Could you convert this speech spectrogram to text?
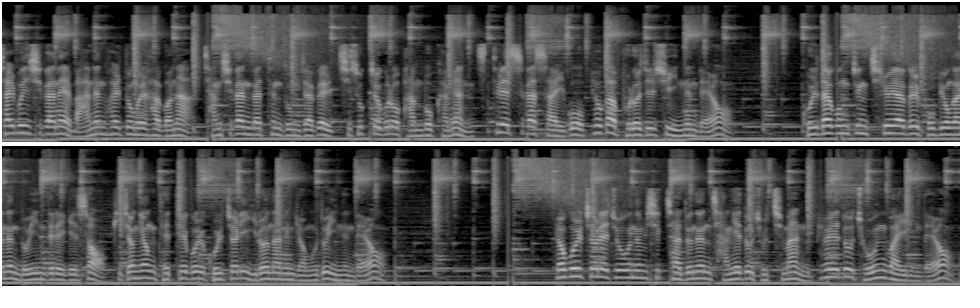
짧은 시간에 많은 활동을 하거나 장시간 같은 동작을 지속적으로 반복하면 스트레스가 쌓이고 뼈가 부러질 수 있는데요. 골다공증 치료약을 복용하는 노인들에게서 비정형 대퇴골 골절이 일어나는 경우도 있는데요. 뼈골절에 좋은 음식 자두는 장에도 좋지만 뼈에도 좋은 과일인데요.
